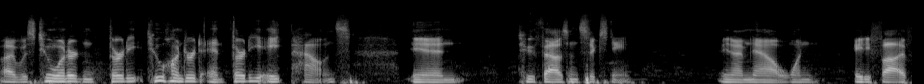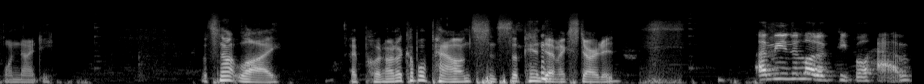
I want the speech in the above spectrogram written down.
I was 230 238 pounds in 2016 and i'm now 185 190 let's not lie. I put on a couple pounds since the pandemic started. I mean, a lot of people have.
